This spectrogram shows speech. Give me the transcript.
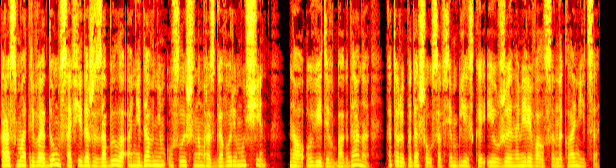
Рассматривая дом, Софи даже забыла о недавнем услышанном разговоре мужчин, но, увидев Богдана, который подошел совсем близко и уже намеревался наклониться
